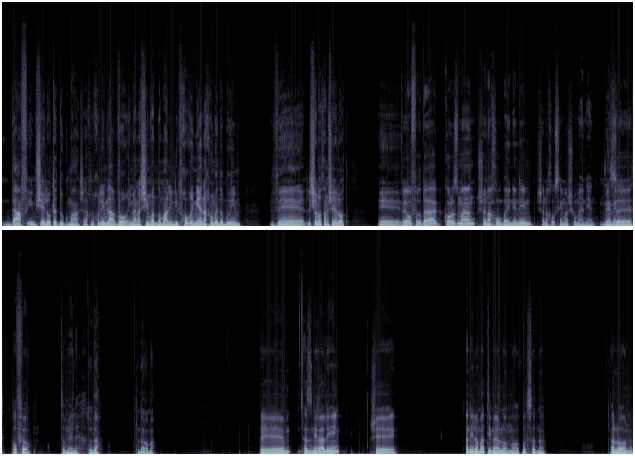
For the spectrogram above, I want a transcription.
דף עם שאלות לדוגמה, שאנחנו יכולים לעבור עם אנשים רנדומליים, לבחור עם מי אנחנו מדברים, ולשאול אותם שאלות. אה, ועופר דאג כל הזמן שאנחנו בעניינים, שאנחנו עושים משהו מעניין. באמת. אז אה, עופר, אתה מלך. תודה. תודה רבה. אה, אז נראה לי שאני למדתי מאלון מאוד בסדנה. אלון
